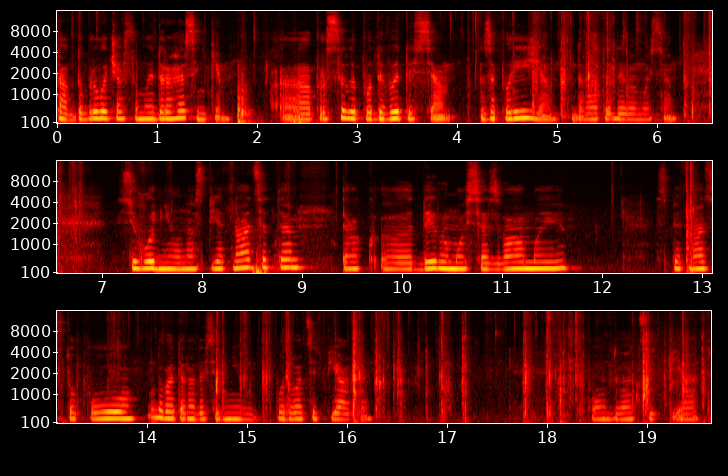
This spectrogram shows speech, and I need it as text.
Так, доброго часу, мої дорогесенькі. Е, Просили подивитися Запоріжжя. Давайте дивимося. Сьогодні у нас 15. Так, е, дивимося з вами з 15 по. Ну, давайте на 10 днів, по 25. По 25.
